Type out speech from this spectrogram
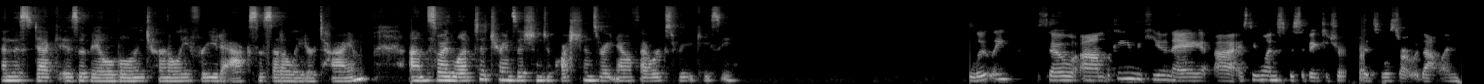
and this deck is available internally for you to access at a later time. Um, so I'd love to transition to questions right now if that works for you, Casey. Absolutely. So um, looking in the Q&A, uh, I see one specific to Trusted, so we'll start with that one.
